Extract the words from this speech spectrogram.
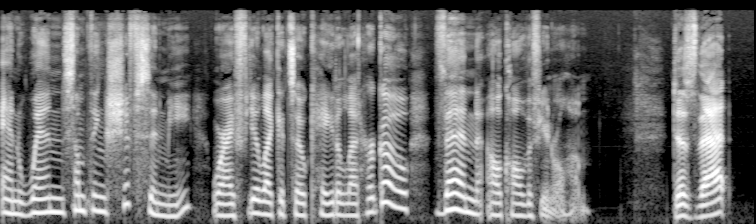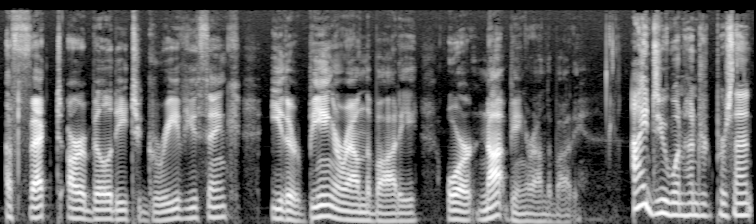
and when something shifts in me where I feel like it's okay to let her go, then I'll call the funeral home. Does that affect our ability to grieve, you think, either being around the body or not being around the body? I do 100%.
